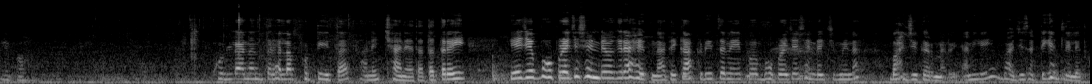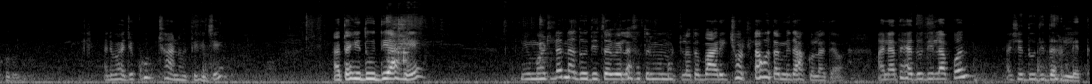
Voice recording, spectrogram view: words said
हे पहा खुडल्यानंतर ह्याला फुटी येतात आणि छान येतात. आता तरी हे जे भोपळ्याचे शेंडे वगैरे आहेत ना ते काकडीचं नाही पण भोपळ्याच्या शेंड्याची मी ना भाजी करणार आहे. आणि हे भाजीसाठी घेतलेले आहेत खोडून. आणि भाजी खूप छान होते ह्याची. आता ही दुधी आहे. मी म्हटलं ना दुधीचा वेल असं तुम्ही म्हटलं तर बारीक छोटा होता मी दाखवला तेव्हा. आणि आता ह्या दुधीला पण असे दुधी धरलेत.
